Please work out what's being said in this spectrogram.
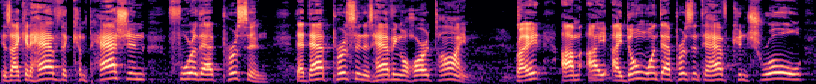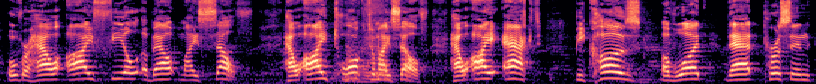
is I could have the compassion for that person, that that person is having a hard time, right? Um, I, I don't want that person to have control over how I feel about myself, how I talk to myself, how I act because of what that person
